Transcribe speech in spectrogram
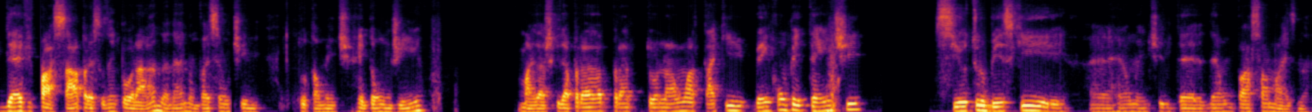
deve passar para essa temporada, né? Não vai ser um time totalmente redondinho. Mas acho que dá para tornar um ataque bem competente se o Trubisky é, realmente der, der um passo a mais, né?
